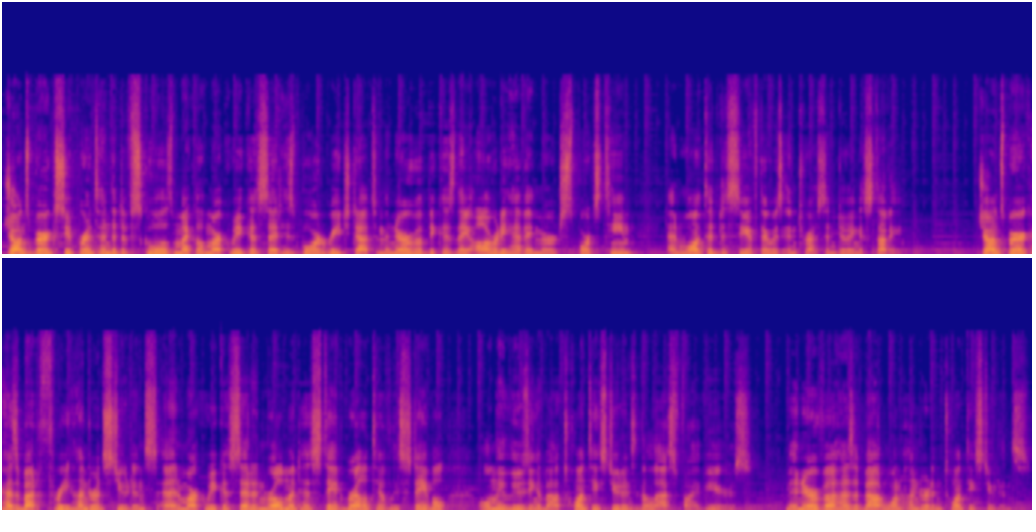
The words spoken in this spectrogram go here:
Johnsburg Superintendent of Schools Michael Markwica said his board reached out to Minerva because they already have a merged sports team and wanted to see if there was interest in doing a study. Johnsburg has about 300 students, and Markwica said enrollment has stayed relatively stable, only losing about 20 students in the last five years. Minerva has about 120 students.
